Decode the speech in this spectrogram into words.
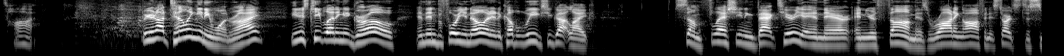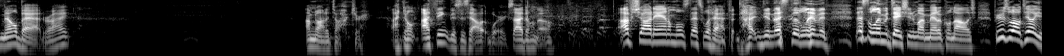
it's hot. but you're not telling anyone, right? You just keep letting it grow. And then before you know it, in a couple weeks, you got like some flesh eating bacteria in there, and your thumb is rotting off and it starts to smell bad, right? I'm not a doctor. I don't I think this is how it works. I don't know. I've shot animals. That's what happened. I, you know, that's the limit. That's the limitation of my medical knowledge. But here's what I'll tell you:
